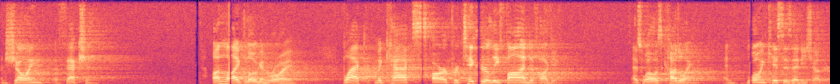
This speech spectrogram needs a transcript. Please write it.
and showing affection. Unlike Logan Roy, black macaques are particularly fond of hugging, as well as cuddling and blowing kisses at each other.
